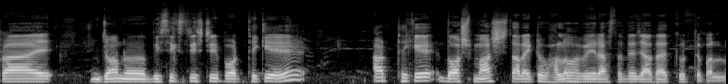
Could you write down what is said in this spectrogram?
প্রায় জন বিসিক সৃষ্টির পর থেকে আট থেকে দশ মাস তারা একটু ভালোভাবে এই রাস্তা দিয়ে যাতায়াত করতে পারল।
